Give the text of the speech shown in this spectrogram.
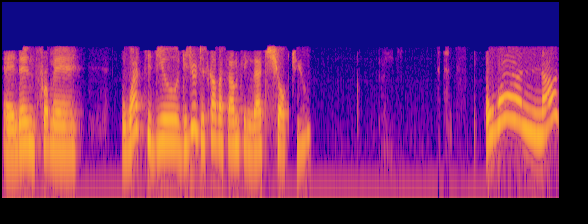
and then from a, what did you did you discover something that shocked you? Well, not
